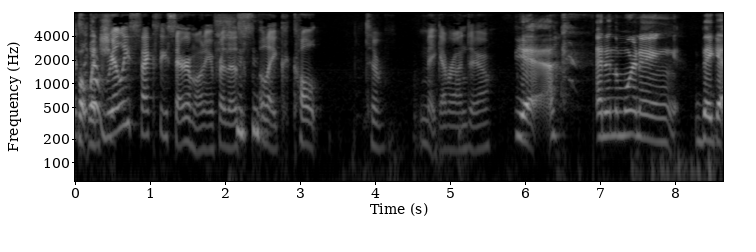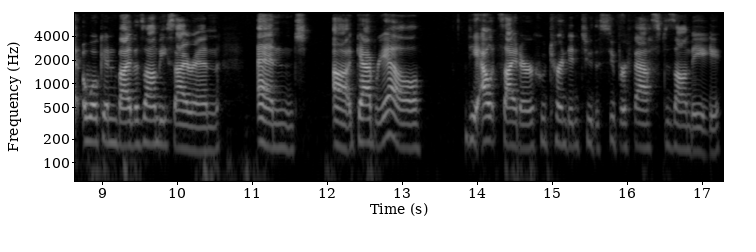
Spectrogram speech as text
It's But like a she- really sexy ceremony for this like cult to make everyone do. Yeah. And in the morning, they get awoken by the zombie siren, and uh, Gabrielle, the outsider who turned into the super fast zombie,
